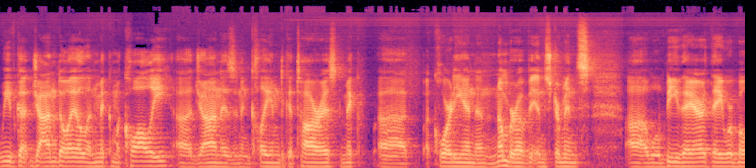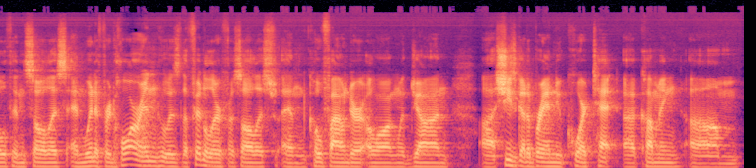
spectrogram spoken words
We've got John Doyle and Mick McAuley. Uh, John is an acclaimed guitarist. Mick, uh, accordion and a number of instruments uh, will be there. They were both in Solas. And Winifred Horan, who is the fiddler for Solas and co founder along with John, uh, she's got a brand new quartet uh, coming. Um,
